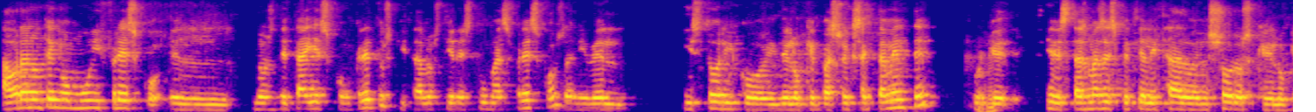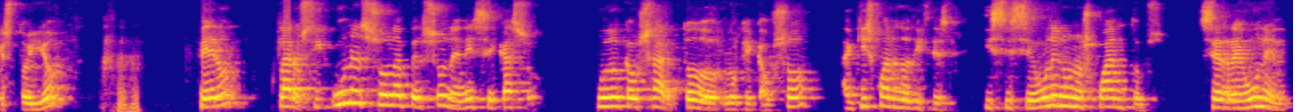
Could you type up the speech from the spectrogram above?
Ahora no tengo muy fresco los detalles concretos, quizá los tienes tú más frescos a nivel histórico y de lo que pasó exactamente, porque estás más especializado en Soros que lo que estoy yo. Pero, claro, si una sola persona en ese caso pudo causar todo lo que causó, aquí es cuando dices, y si se unen unos cuantos, se reúnen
